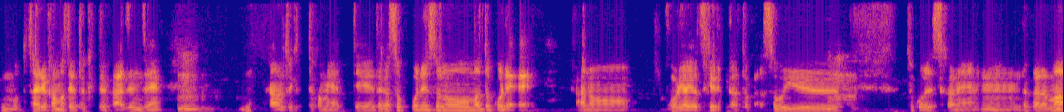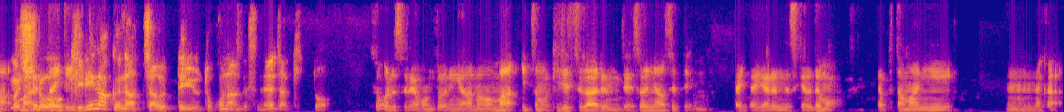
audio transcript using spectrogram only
もっと体力が持ってる時とか、全然、うんあの時とかもやって、だからそこで、その、まあ、どこで、あのー折り合いをつけるかとか、そういうところですかね。うん。だからまあ、むしろ切りなくなっちゃうっていうとこなんですね、じゃあきっと。そうですね、本当に、あの、まあ、いつも期日があるんで、それに合わせてうん大体やるんですけど、でも、やっぱたまに、うん、なんか、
